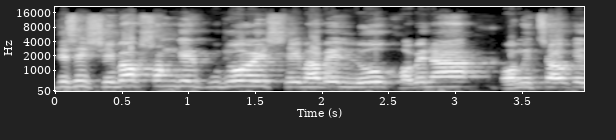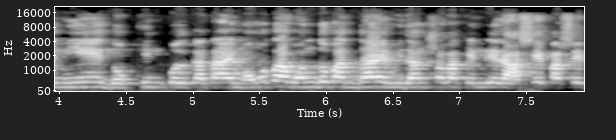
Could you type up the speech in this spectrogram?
যে সেই সেবক সংঘের পুজোয় সেভাবে লোক হবে না। অমিত শাহকে নিয়ে দক্ষিণ কলকাতায় মমতা বন্দ্যোপাধ্যায়ের বিধানসভা কেন্দ্রের আশেপাশের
